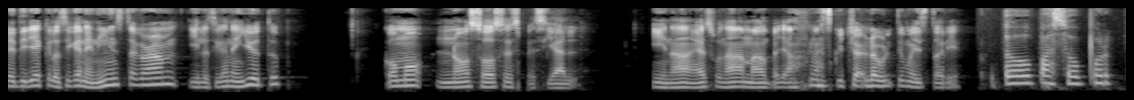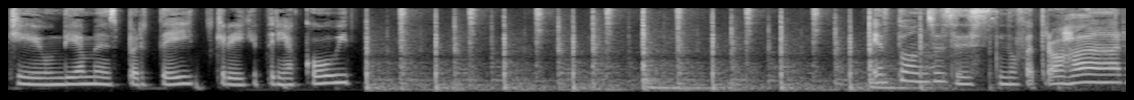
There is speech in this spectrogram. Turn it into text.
les diría que lo sigan en Instagram y lo sigan en YouTube como No Sos Especial. Y nada, eso nada más. Vayan a escuchar la última historia. Todo pasó porque un día me desperté y creí que tenía COVID. Entonces no fui a trabajar,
